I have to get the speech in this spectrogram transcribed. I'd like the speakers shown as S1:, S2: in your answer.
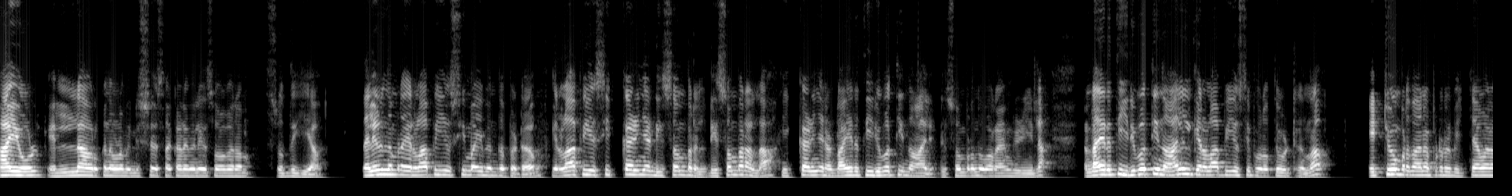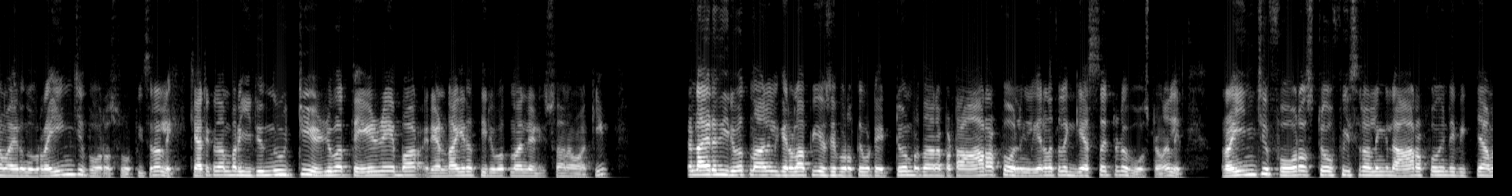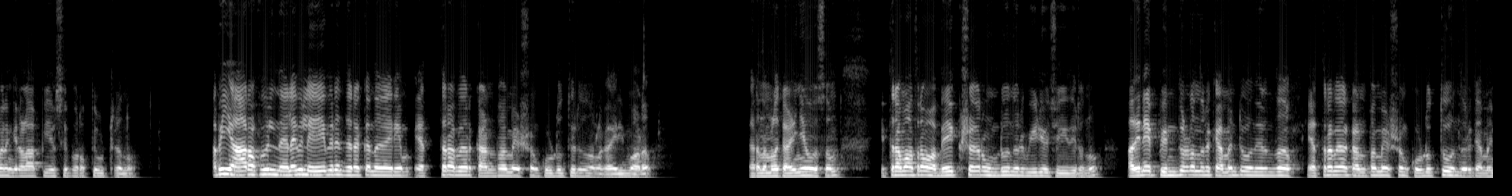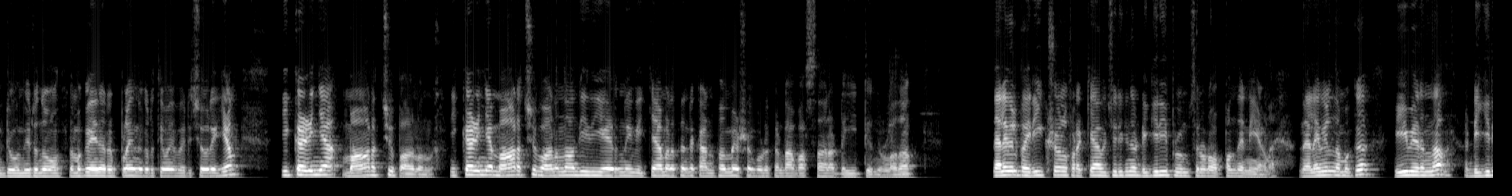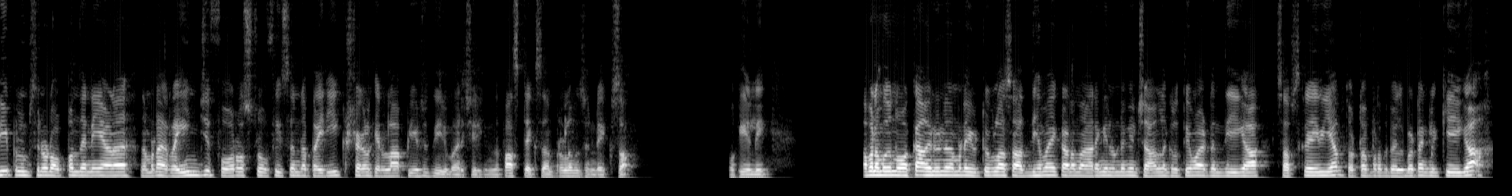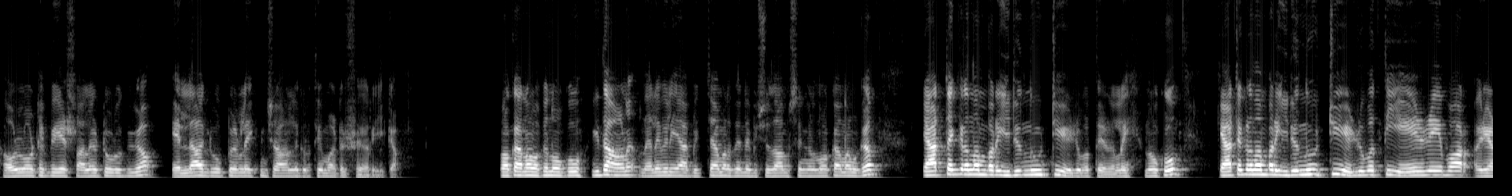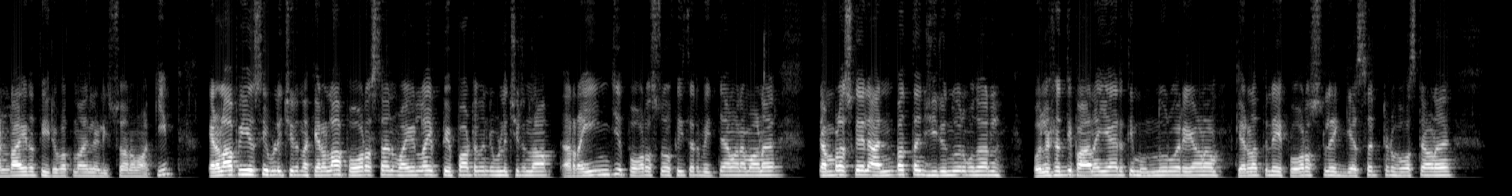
S1: Hi all. എല്ലാവർക്കും നമ്മുടെ ministers അക്കാഡമിയിലേക്ക് സ്വാഗതം. ശ്രദ്ധിക്കുക. നിലവിൽ നമ്മുടെ കേരള പി എസ് സിയുമായി ബന്ധപ്പെട്ട് കേരള പി എസ് സി ഇക്കഴിഞ്ഞ ഡിസംബറിൽ ഡിസംബർ അല്ല ഇക്കഴിഞ്ഞ രണ്ടായിരത്തി ഇരുപത്തി നാല് ഡിസംബർ എന്ന് പറയാൻ കഴിയില്ല. രണ്ടായിരത്തി ഇരുപത്തി നാലിൽ കേരള പി എസ് സി പുറത്തുവിട്ടിരുന്ന ഏറ്റവും പ്രധാനപ്പെട്ട ഒരു വിജ്ഞാപനമായിരുന്നു റേഞ്ച് ഫോറസ്റ്റ് ഓഫീസർ അല്ലേ? കാറ്റഗറി നമ്പർ ഇരുന്നൂറ്റി എഴുപത്തി ഏഴ് ബാർ രണ്ടായിരത്തി ഇരുപത്തിനാലിനെ അടിസ്ഥാനമാക്കി. രണ്ടായിരത്തി ഇരുപത്തിനാലിൽ കേരള പി എസ് സി പുറത്തുവിട്ട ഏറ്റവും പ്രധാനപ്പെട്ട ആർ എഫ് ഒ അല്ലെങ്കിൽ കേരളത്തിലെ ഗസറ്റഡ് പോസ്റ്റാണ് അല്ലേ? റേഞ്ച് ഫോറസ്റ്റ് ഓഫീസർ അല്ലെങ്കിൽ ആർ എഫ് ഒവിന്റെ വിജ്ഞാപനം കേരള പി എസ് സി പുറത്തുവിട്ടിരുന്നു അപ്പോൾ ഈ ആർ എഫ് ഒയിൽ നിലവിൽ ഏവരും തിരക്കുന്ന കാര്യം എത്ര പേർ കൺഫർമേഷൻ കൊടുത്തിരുന്നു എന്നുള്ള കാര്യമാണ്. കാരണം നമ്മൾ കഴിഞ്ഞ ദിവസം ഇത്രമാത്രം അപേക്ഷകർ ഉണ്ട് എന്നൊരു വീഡിയോ ചെയ്തിരുന്നു. അതിനെ പിന്തുടർന്നൊരു കമന്റ് വന്നിരുന്നത് എത്ര പേർ കൺഫർമേഷൻ കൊടുത്തു എന്നൊരു കമന്റ് വന്നിരുന്നു. നമുക്ക് അതിന് റിപ്ലൈ ഒന്ന് കൃത്യമായി പരിശോധിക്കാം. ഇക്കഴിഞ്ഞ മാർച്ച് പതിനൊന്ന്. ഇക്കഴിഞ്ഞ മാർച്ച് പതിനൊന്നാം തീയതിയായിരുന്നു ഈ വിജ്ഞാപനത്തിന്റെ കൺഫർമേഷൻ കൊടുക്കേണ്ട അവസാന ഡേറ്റ് എന്നുള്ളത്. നിലവിൽ പരീക്ഷകൾ പ്രഖ്യാപിച്ചിരിക്കുന്ന ഡിഗ്രി പ്രിലിംസിനോടൊപ്പം തന്നെയാണ്. നിലവിൽ നമുക്ക് ഈ വരുന്ന ഡിഗ്രി പ്രിലിംസിനോടൊപ്പം തന്നെയാണ് നമ്മുടെ റേഞ്ച് ഫോറസ്റ്റ് ഓഫീസറിന്റെ പരീക്ഷകൾ കേരള പി എസ് തീരുമാനിച്ചിരിക്കുന്നത്. ഫസ്റ്റ് എക്സാം പ്രിലിംസിന്റെ എക്സാം ഓക്കെ അല്ലേ? അപ്പോൾ നമുക്ക് നോക്കാം. അതിന് നമ്മുടെ യൂട്യൂബ് ക്ലാസ് ആദ്യമായി കാണുന്ന ആരെങ്കിലും ഉണ്ടെങ്കിൽ ചാനൽ കൃത്യമായിട്ട് എന്ത് ചെയ്യുക? സബ്സ്ക്രൈബ് ചെയ്യാം. തൊട്ടപ്പുറത്ത് ബെൽ ബട്ടൺ ക്ലിക്ക് ചെയ്യുക. ഓൾ നോട്ടിഫിക്കേഷൻ അലേർട്ട് കൊടുക്കുക. എല്ലാ ഗ്രൂപ്പുകളിലേക്കും ചാനൽ കൃത്യമായിട്ട് ഷെയർ ചെയ്യുക. നോക്കാം. നമുക്ക് നോക്കൂ. ഇതാണ് നിലവിലെ ആ വിജ്ഞാപനത്തിന്റെ വിശദാംശങ്ങൾ. നോക്കാം നമുക്ക്. കാറ്റഗറി നമ്പർ ഇരുന്നൂറ്റി എഴുപത്തി ഏഴ് അല്ലേ? നോക്കൂ. കാറ്റഗറി നമ്പർ ഇരുന്നൂറ്റി എഴുപത്തി ഏഴ് ബാർ രണ്ടായിരത്തി ഇരുപത്തിനാലിൽ അടിസ്ഥാനമാക്കി Kerala P S C വിളിച്ചിരുന്ന Kerala forest and wildlife department വിളിച്ചിരുന്ന range forest officer വിജ്ഞാപനമാണ്. ശമ്പള സ്കെയിൽ അൻപത്തഞ്ച് ഇരുന്നൂറ് മുതൽ ഒരു ലക്ഷത്തി പതിനയ്യായിരത്തി മുന്നൂറ് വരെയാണ് കേരളത്തിലെ ഫോറസ്റ്റിലെ ഗസറ്റഡ് പോസ്റ്റാണ്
